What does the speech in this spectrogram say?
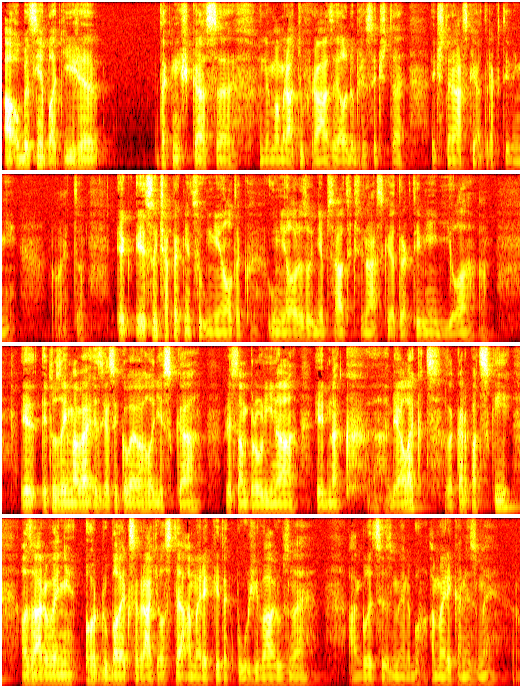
A obecně platí, že ta knížka se, nemám rád tu frázi, ale dobře se čte, je čtenářsky atraktivní. No, je to, jak, jestli Čapek něco uměl, tak uměl rozhodně psát čtenářsky atraktivní díla. A je, je to zajímavé i z jazykového hlediska, kde se tam prolíná jednak dialekt zakarpatský, ale zároveň Hordubal, jak se vrátil z té Ameriky, tak používá různé anglicizmy nebo amerikanizmy. No,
